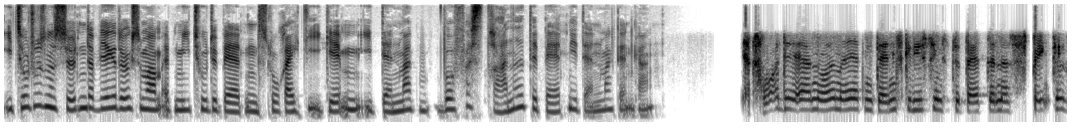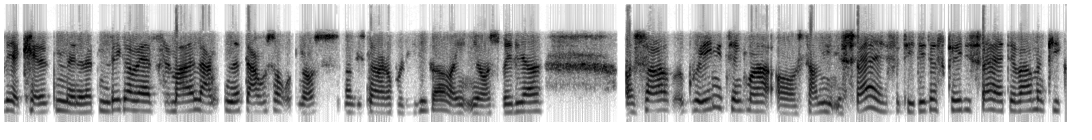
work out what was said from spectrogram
I 2017, der virkede det jo ikke som om, at MeToo-debatten slog rigtig igennem i Danmark. Hvorfor strandede debatten i Danmark dengang? Jeg tror, det er noget med, at den danske ligestillingsdebat, den er spænkel, ved at kalde den, eller den ligger i hvert fald meget langt ned ad dagsordenen også, når vi snakker politikere og egentlig også vælgere. Og så kunne jeg egentlig tænke mig at sammenligne med Sverige, fordi det, der skete i Sverige, det var, at man gik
